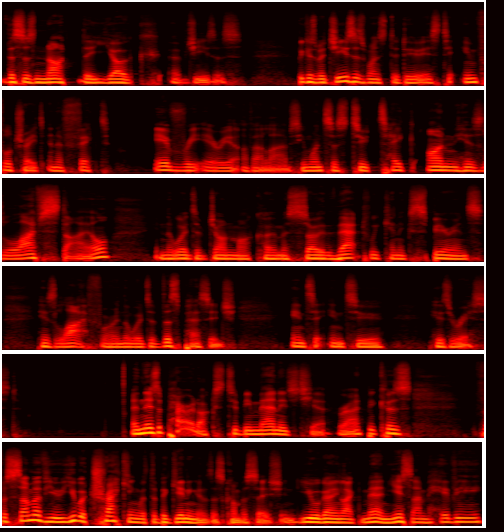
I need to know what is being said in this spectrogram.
This is not the yoke of Jesus. Because what Jesus wants to do is to infiltrate and affect every area of our lives. He wants us to take on his lifestyle in the words of John Mark so that we can experience his life, or in the words of this passage, enter into his rest. And there's a paradox to be managed here, right? Because for some of you, you were tracking with the beginning of this conversation. You were going like, man, yes, I'm heavy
